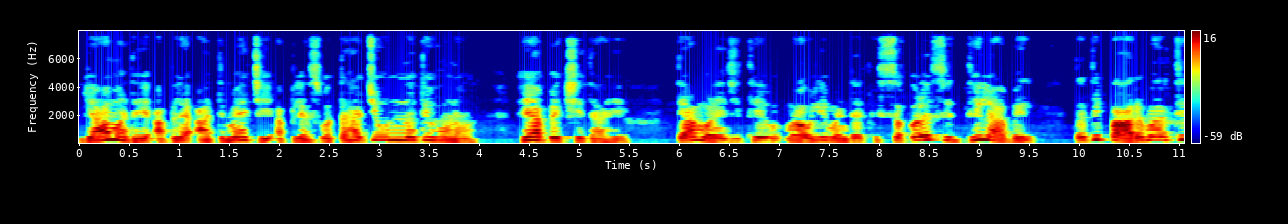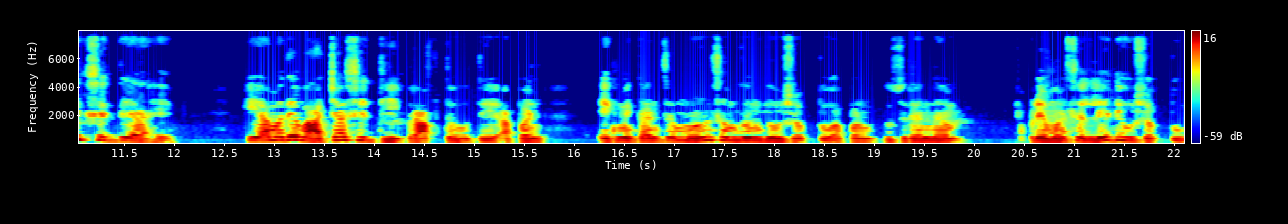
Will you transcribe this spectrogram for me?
यामध्ये आपल्या आत्म्याची आपल्या स्वतःची उन्नती होणं हे अपेक्षित आहे. त्यामुळे जिथे माऊली म्हणतात की सकळ सिद्धी लाभेल तर ती पारमार्थिक सिद्धी आहे. की यामध्ये वाचा सिद्धी प्राप्त होते. आपण एकमेकांचं मन समजून घेऊ शकतो. आपण दुसऱ्यांना प्रेमळ सल्ले देऊ शकतो.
